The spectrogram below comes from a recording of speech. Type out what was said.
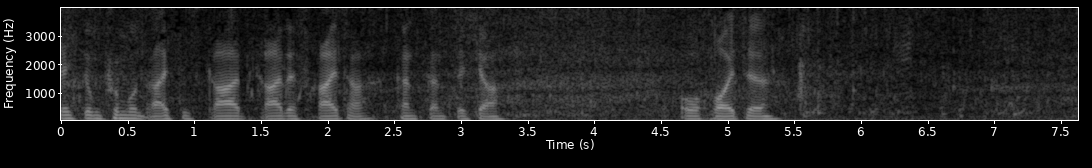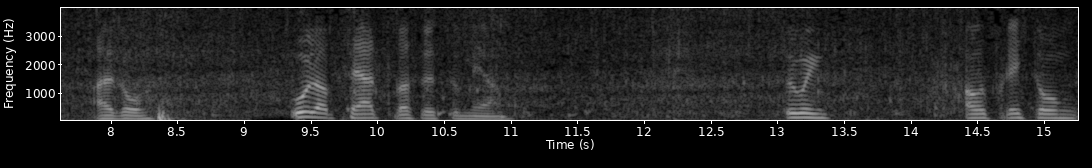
Richtung 35 Grad, gerade Freitag, ganz, ganz sicher. Auch heute. Also Urlaubsherz, was willst du mehr? Übrigens aus Richtung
